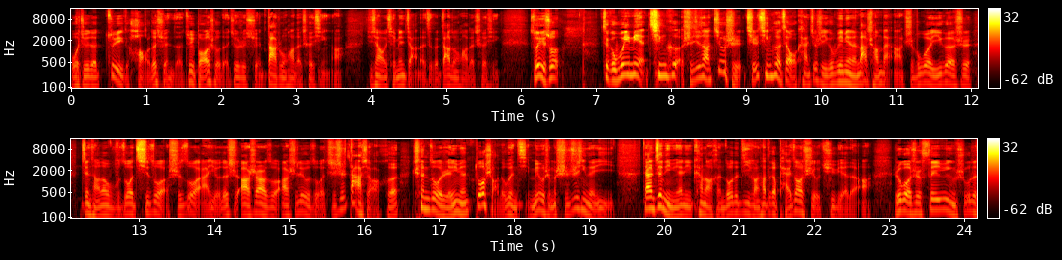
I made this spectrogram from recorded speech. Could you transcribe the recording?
我觉得最好的选择，最保守的就是选大众化的车型啊，就像我前面讲的这个大众化的车型，所以说。这个微面轻客实际上就是，其实轻客在我看就是一个微面的拉长版啊，只不过一个是正常的五座、七座、十座啊，有的是二十二座、二十六座，只是大小和乘坐人员多少的问题，没有什么实质性的意义。但是这里面你看到很多的地方，它这个牌照是有区别的啊。如果是非运输的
